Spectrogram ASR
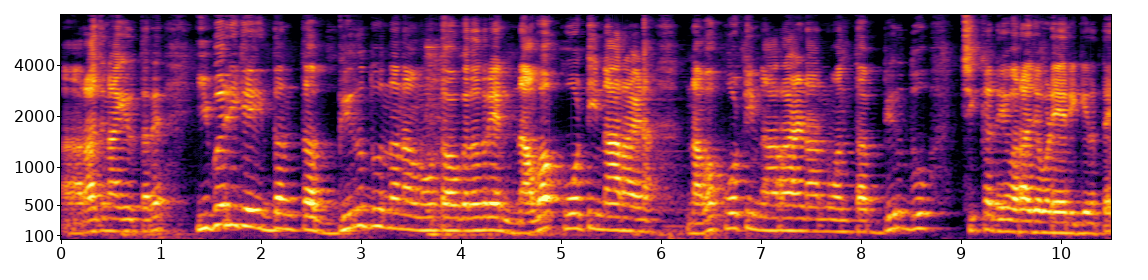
ರಾಜನಾಗಿರ್ತಾರೆ ಇವರಿಗೆ ಇದ್ದಂಥ ಬಿರುದನ್ನ ನಾವು ನೋಡ್ತಾ ಹೋಗೋದಾದ್ರೆ ನವಕೋಟಿ ನಾರಾಯಣ. ನವಕೋಟಿ ನಾರಾಯಣ ಅನ್ನುವಂಥ ಬಿರುದು ಚಿಕ್ಕ ದೇವರಾಜ ಇರುತ್ತೆ.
